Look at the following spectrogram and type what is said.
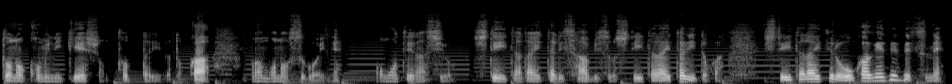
とのコミュニケーション取ったりだとか、まあ、ものすごいね、おもてなしをしていただいたり、サービスをしていただいたりとか、していただいているおかげでですね、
